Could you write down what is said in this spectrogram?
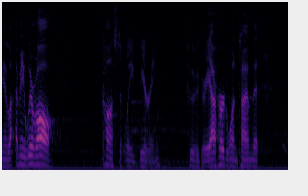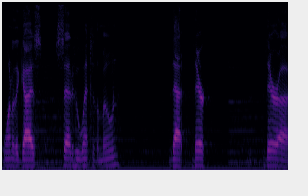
You know, I mean, we're all constantly veering to a degree. I heard one time that one of the guys said who went to the moon that their their uh,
